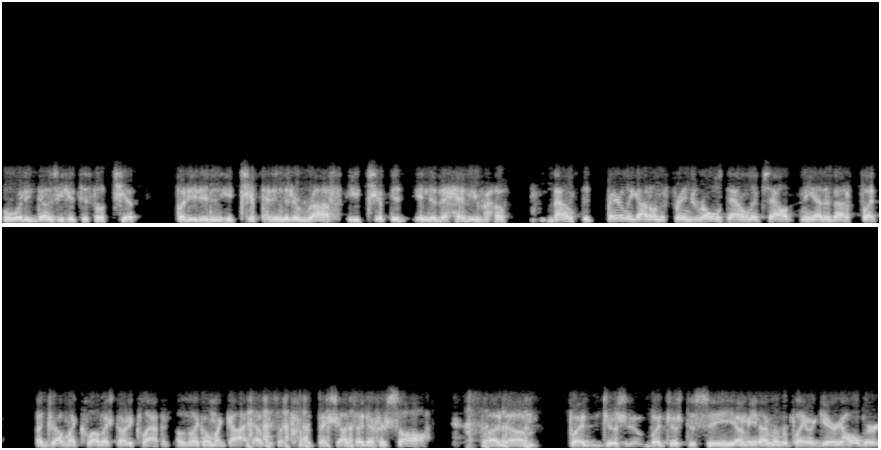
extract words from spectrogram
Well, what he does, he hits this little chip, but he didn't, he chipped it into the rough. He chipped it into the heavy rough, bounced it, barely got on the fringe, rolls down, lips out, and he had about a foot. I dropped my club. I started clapping. I was like, "Oh my god, that was like one of the best shots I'd ever saw." But um, but just but just to see. I mean, I remember playing with Gary Hallberg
